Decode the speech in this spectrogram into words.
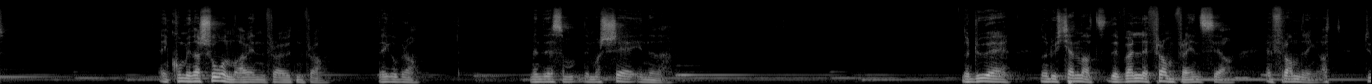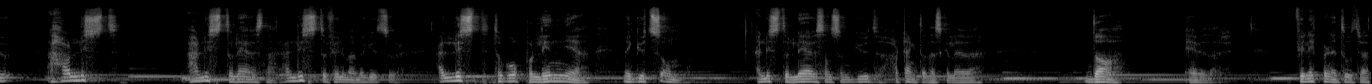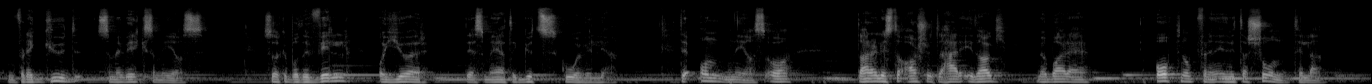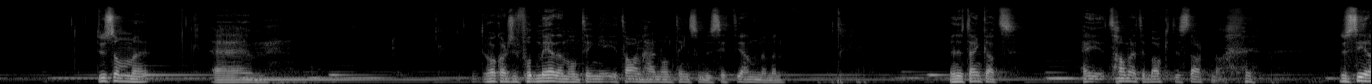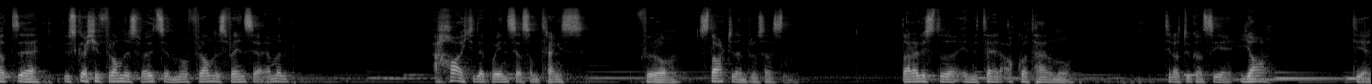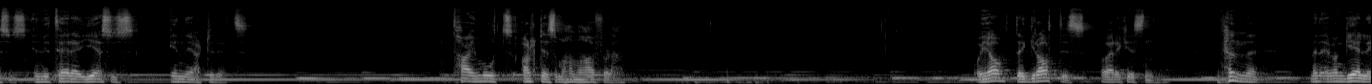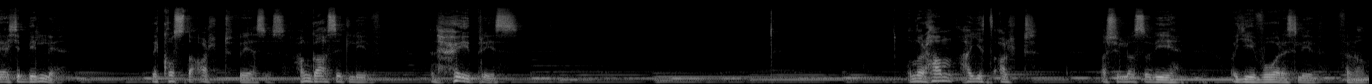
En kombinasjon av innenfra og utenfra, det går bra. Men det, som, det må skje inni deg. Når du, er, når du, kjenner at det veller fram fra innsida en forandring At du jeg har lyst jeg har lyst til å leve sånn her. Jeg har lyst til å fylle meg med Guds ord. Jeg har lyst til å gå på linje med Guds ånd. Jeg har lyst til å leve sånn som Gud har tenkt at jeg skal leve. Da er vi der. Filipperne 2,13. For det er Gud som er virksom i oss, så dere både vil og gjør det som er etter Guds gode vilje. Det er ånden i oss. Og da har jeg lyst til å avslutte her i dag med å bare åpne opp for en invitasjon til deg. Du som eh, Du har kanskje fått med deg noen ting i talen her, noen ting som du sitter igjen med, men, men du tenker at Hei, ta meg tilbake til starten, da. Du sier at eh, du skal ikke forandres fra utsida, men forandres fra innsida. Ja, men jeg har ikke det på innsida som trengs for å starte den prosessen. Da har jeg lyst til å invitere akkurat her og nå til at du kan si ja til Jesus. Invitere Jesus inn i hjertet ditt. Ta imot alt det som han har for deg. Og ja, det er gratis å være kristen, men, men evangeliet er ikke billig. Det kosta alt for Jesus. Han ga sitt liv. En høy pris. Og når han har gitt alt, da skylder også vi å gi vårt liv for han.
